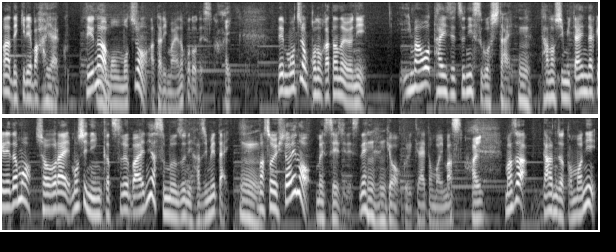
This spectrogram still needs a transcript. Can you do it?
まあ、できれば早くっていうのはもうもちろん当たり前のことです、はい。でもちろんこの方のように今を大切に過ごしたい。うん。楽しみたいんだけれども将来もし妊活する場合にはスムーズに始めたい、うん。まあ、そういう人へのメッセージですね、うんうん。今日は送りたいと思います。はい。まずは男女ともに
